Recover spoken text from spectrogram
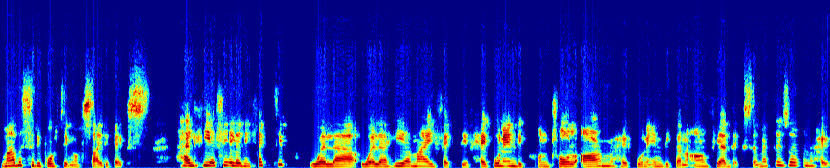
ما بس reporting of side effects. هل هي فعلا effective ولا ولا هي ما effective حيكون عندك control arm وحيكون عندك an arm فيها dexamethasone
